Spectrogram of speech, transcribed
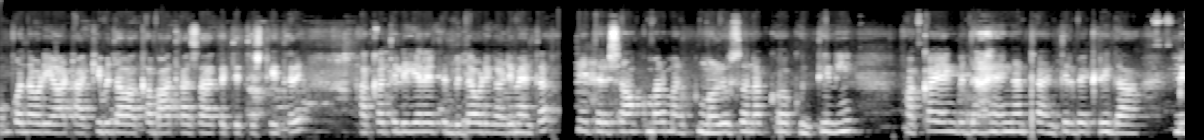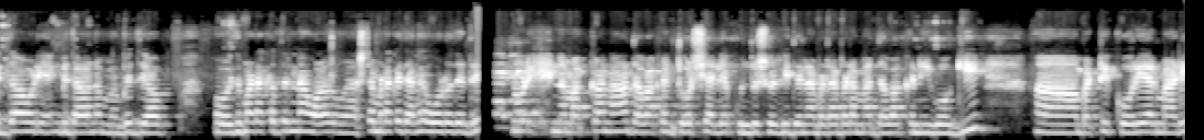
ಮುಕ್ಕೊಂದ ಹೊಡಿ ಆಟ ಹಾಕಿ ಬಿದ್ದಾವ. ಅಕ್ಕ ಬಾ ತ್ರಾಸ ಆಗತ್ತಿತ್ತು ಸ್ನೇಹಿತರೆ. ಅಕ್ಕ ತಲೆಗೆ ಏನೈತೆ ಬಿದ್ದಾವಡಿ ಗಾಡಿ ಅಂತ. ಸ್ನೇಹಿತರೆ, ಶ್ಯಾಮ್ ಕುಮಾರ್ ಮಲ್ ಕುಂತೀನಿ. ಅಕ್ಕ ಹೆಂಗೆ ಬಿದ್ದ ಹೆಂಗೆ ಅಂತ ಅಂತಿರ್ಬೇಕು ರೀ ಗಾ ಬಿದ್ದ ಹೊಡಿ ಹೆಂಗೆ ಬಿದ್ದಾಳ, ನಮ್ಮ ಬಿದ್ದು ಯಾವ ಇದು ಮಾಡಾಕತ್ರಿ ನಾ ಅಷ್ಟೇ ಮಾಡಾಕೈತೆ ಹಂಗೆ ಓಡೋದೇನ್ರಿ? ನೋಡಿ, ನಮ್ಮ ಅಕ್ಕನ ದವಾಖಾನೆ ತೋರಿಸಿ, ಅಲ್ಲೇ ಕುಂದಿರ್ಸಿ ಹೋಗಿದ್ದೆ ನಾ ಬಡ ಬಡ ದವಾಖಾನಿಗೆ ಹೋಗಿ ಬಟ್ಟೆ ಕೊರಿಯರ್ ಮಾಡಿ,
